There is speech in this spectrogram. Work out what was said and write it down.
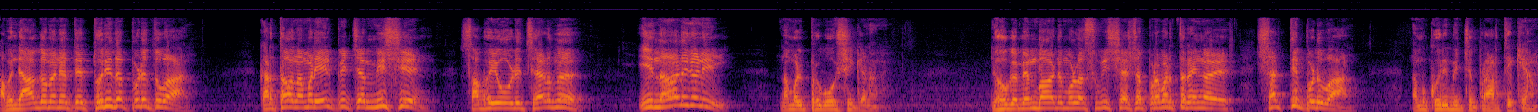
അവന്റെ ആഗമനത്തെ ത്വരിതപ്പെടുത്തുവാൻ കർത്താവ് നമ്മൾ ഏൽപ്പിച്ച മിഷൻ സഭയോട് ചേർന്ന് ഈ നാളുകളിൽ നമ്മൾ പ്രഘോഷിക്കണം. ലോകമെമ്പാടുമുള്ള സുവിശേഷ പ്രവർത്തനങ്ങൾ ശക്തിപ്പെടുവാൻ നമുക്കൊരുമിച്ച് പ്രാർത്ഥിക്കാം.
